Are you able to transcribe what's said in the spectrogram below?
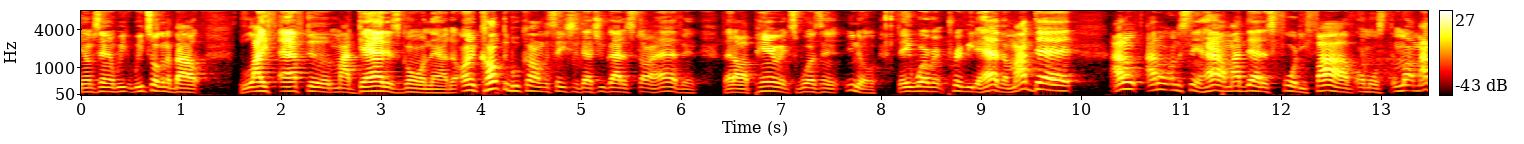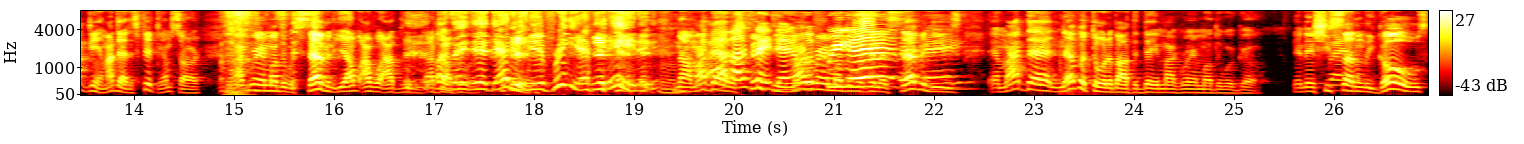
know what I'm saying? We we talking about life after my dad is gone now. The uncomfortable conversations that you got to start having that our parents wasn't, you know, they weren't privy to having. My dad. I don't I don't understand how my dad is 45 almost my, my damn my dad is 50 I'm sorry my grandmother was 70 I, I, I, I, believe it. I I dropped say, the- yeah, daddy getting freaky at 58. nigga. no, my dad is 50. daddy My was grandmother was in the baby. 70s, and my dad never thought about the day my grandmother would go. And then she Right. suddenly goes,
